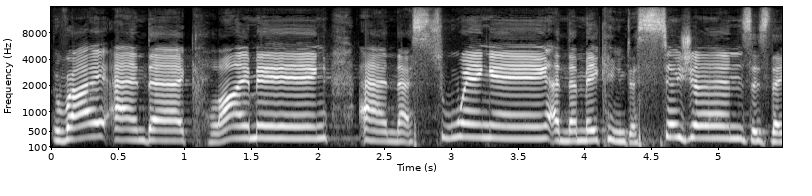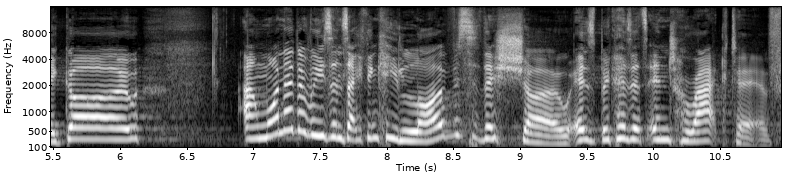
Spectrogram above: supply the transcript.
right? And they're climbing, and they're swinging, and they're making decisions as they go. And one of the reasons I think he loves this show is because it's interactive.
